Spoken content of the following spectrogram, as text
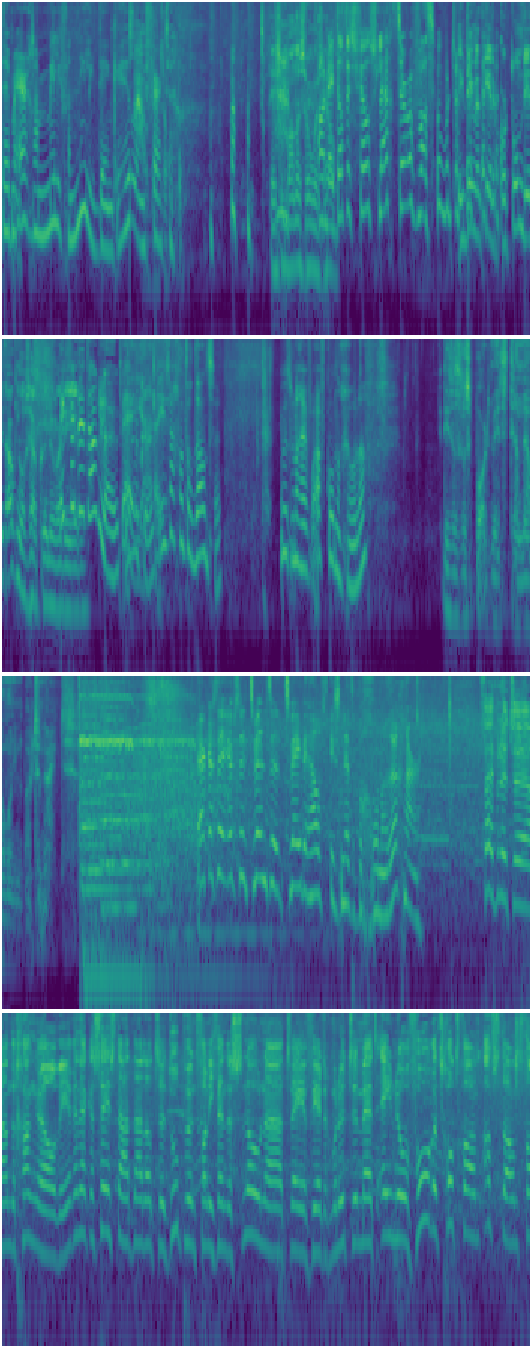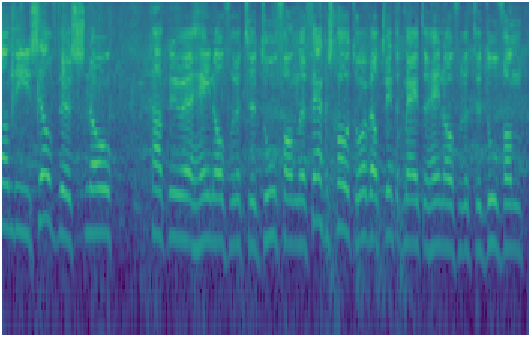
deed me ergens aan Millie Vanilli denken. Heel in verte. Deze mannen zongen Oh zelf. nee, dat is veel slechter of wat? Hoe Ik denk dat eerder Corton dit ook nog zou kunnen Ik waarderen. vind dit ook leuk. Nee, Oké. ja, je zag hem toch dansen? Je moet hem nog even afkondigen, Olaf. Dit was de sport met Till No One About Tonight. RKC FC Twente, tweede helft is net begonnen. Ragnar. Vijf minuten aan de gang alweer. En RKC staat na dat eh, doelpunt van Evander Snow na 42 minuten met 1-0 voor. Het schot van afstand van diezelfde Snow gaat nu eh, heen over het eh, doel van... eh, Ver geschoten hoor, wel 20 meter heen over het doel van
